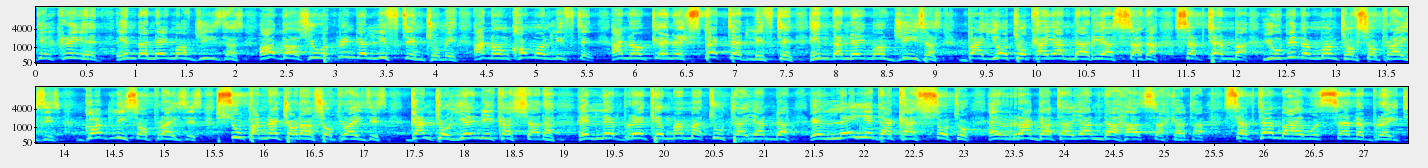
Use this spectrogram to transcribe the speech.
decree it in the name of Jesus. August, you will bring a lifting to me, an uncommon lifting, an unexpected lifting in the name of Jesus. Bayoto Kayanda Sada. September, you will be the month of surprises, godly surprises, supernatural surprises. Ganto Yeni Kashada, Elebreke Mama Tutayanda, Eleida Kasoto, Eragatayanda Hasakata. September, I will celebrate.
